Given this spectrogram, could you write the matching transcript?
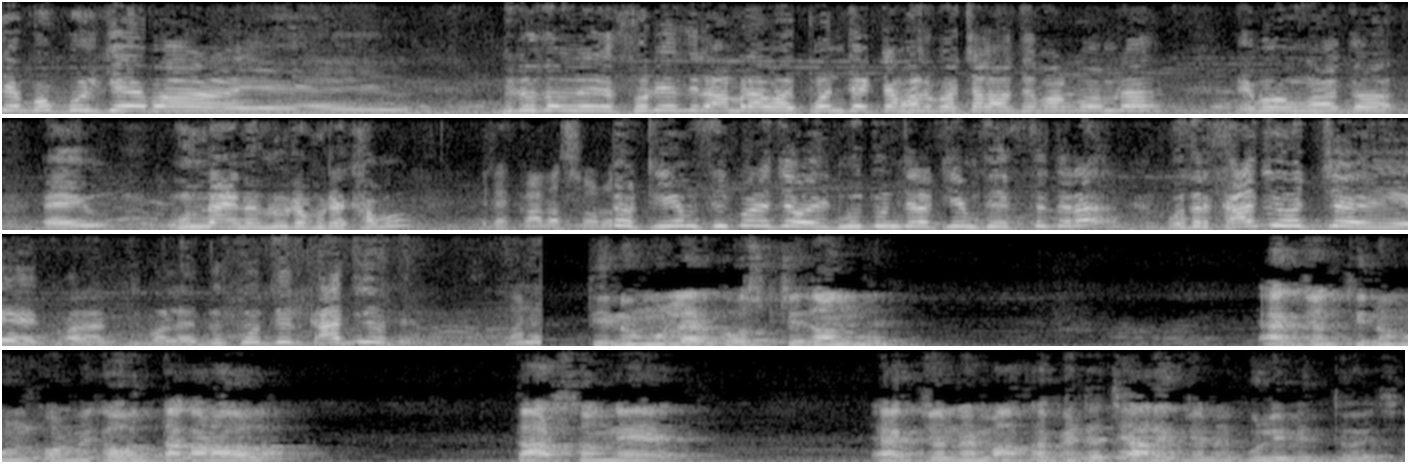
যে বকুলকে বা বিরোধী দলের সরিয়ে দিলে আমরা ওই পঞ্চায়েতটা ভালো করে চালাতে পারব আমরা এবং হয়তো এই উন্নয়নে লুটে ফুটে খাব। এটা কারা সর তো টিএমসি করেছে ওই নতুন যারা টিএমসি এসছে যারা ওদের কাজই হচ্ছে ইয়ে করা কি বলে দুষ্কৃতির কাজই ওদের। তৃণমূলের গোষ্ঠী দ্বন্দ্বে একজন তৃণমূল কর্মীকে হত্যা করা হলো তার সঙ্গে একজনের মাথা ফেটেছে আরেকজনের গুলিবিদ্ধ হয়েছে।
